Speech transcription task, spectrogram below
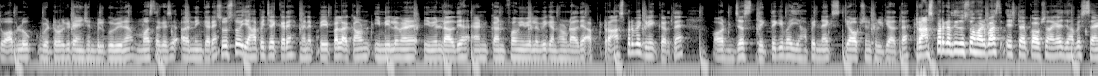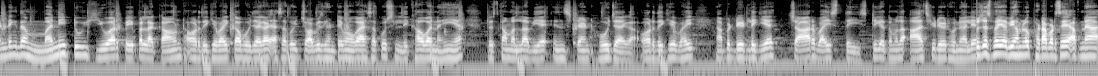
तो आप लोग विड्रॉल की टेंशन बिल्कुल भी ना, मस्त तरीके से अर्निंग करें। दोस्तों यहाँ पे चेक करें। मैंने पेपल अकाउंट ईमेल में मैंने ईमेल डाल दिया एंड कंफर्म ईमेल में भी कंफर्म डाल दिया। अब ट्रांसफ़र पे क्लिक करते हैं और जस्ट देखते कि भाई यहाँ पे नेक्स्ट क्या ऑप्शन खुल के आता है। ट्रांसफ़र करते दोस्तों, हमारे पास इस टाइप का ऑप्शन आ गया जहाँ पे sending the money to your PayPal account और देखिए भाई कब हो जाएगा। ऐसा कोई चौबीस घंटे में होगा, ऐसा कुछ लिखा हुआ नहीं है तो इसका मतलब ये इंस्टेंट हो जाएगा। और देखिए भाई, यहाँ पे डेट लिखी है चार बाईस तेईस, ठीक है? तो मतलब आज की डेट होने वाली है। तो जस्ट भाई अभी हम लोग फटाफट से अपना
